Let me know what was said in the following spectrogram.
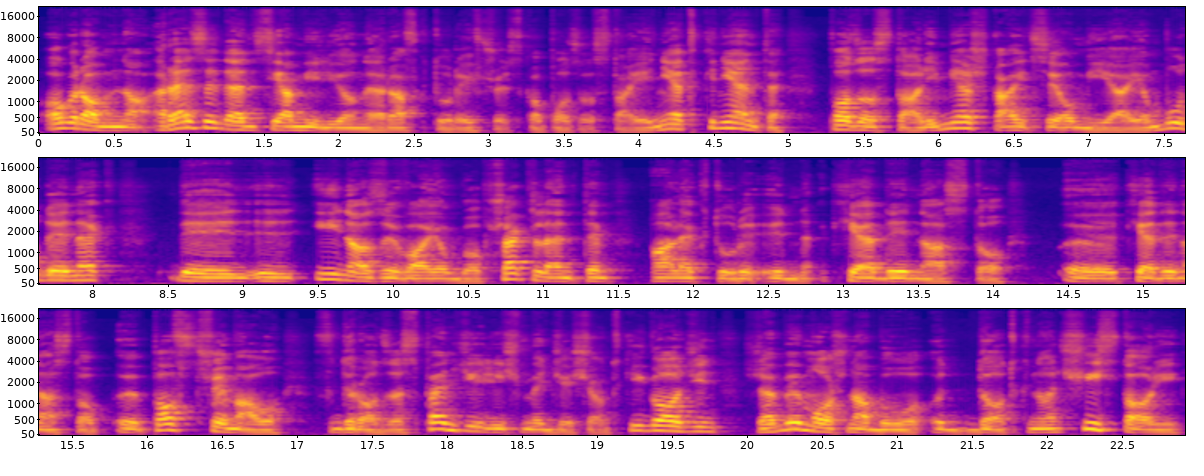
Ogromna rezydencja milionera, w której wszystko pozostaje nietknięte. Pozostali mieszkańcy omijają budynek y, y, i nazywają go przeklętym, ale który, y, kiedy nas to kiedy nas to y, powstrzymało w drodze, spędziliśmy dziesiątki godzin, żeby można było dotknąć historii.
